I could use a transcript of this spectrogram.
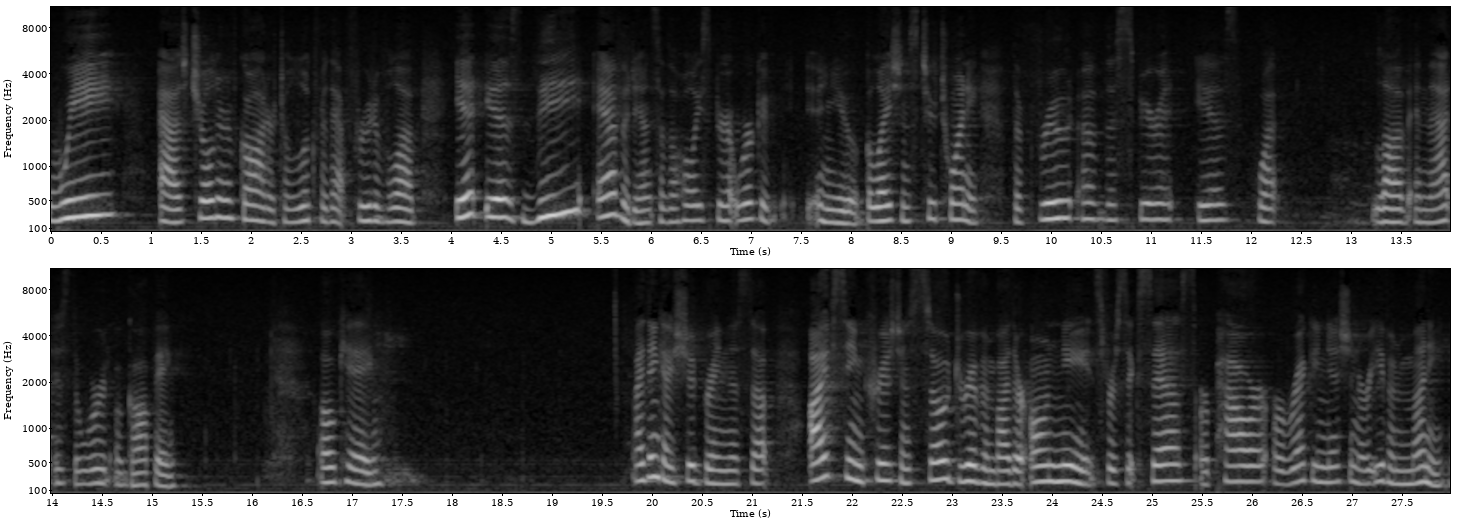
we, as children of God, are to look for that fruit of love. It is the evidence of the Holy Spirit work in you. Galatians 2:20. The fruit of the Spirit is what? Love, and that is the word agape. Okay. I think I should bring this up. I've seen Christians so driven by their own needs for success or power or recognition or even money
